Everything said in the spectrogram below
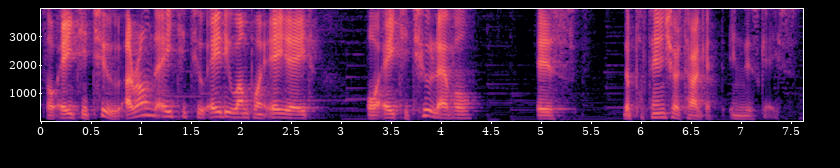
So 82, around 82, 81.88 or 82 level is the potential target in this case.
